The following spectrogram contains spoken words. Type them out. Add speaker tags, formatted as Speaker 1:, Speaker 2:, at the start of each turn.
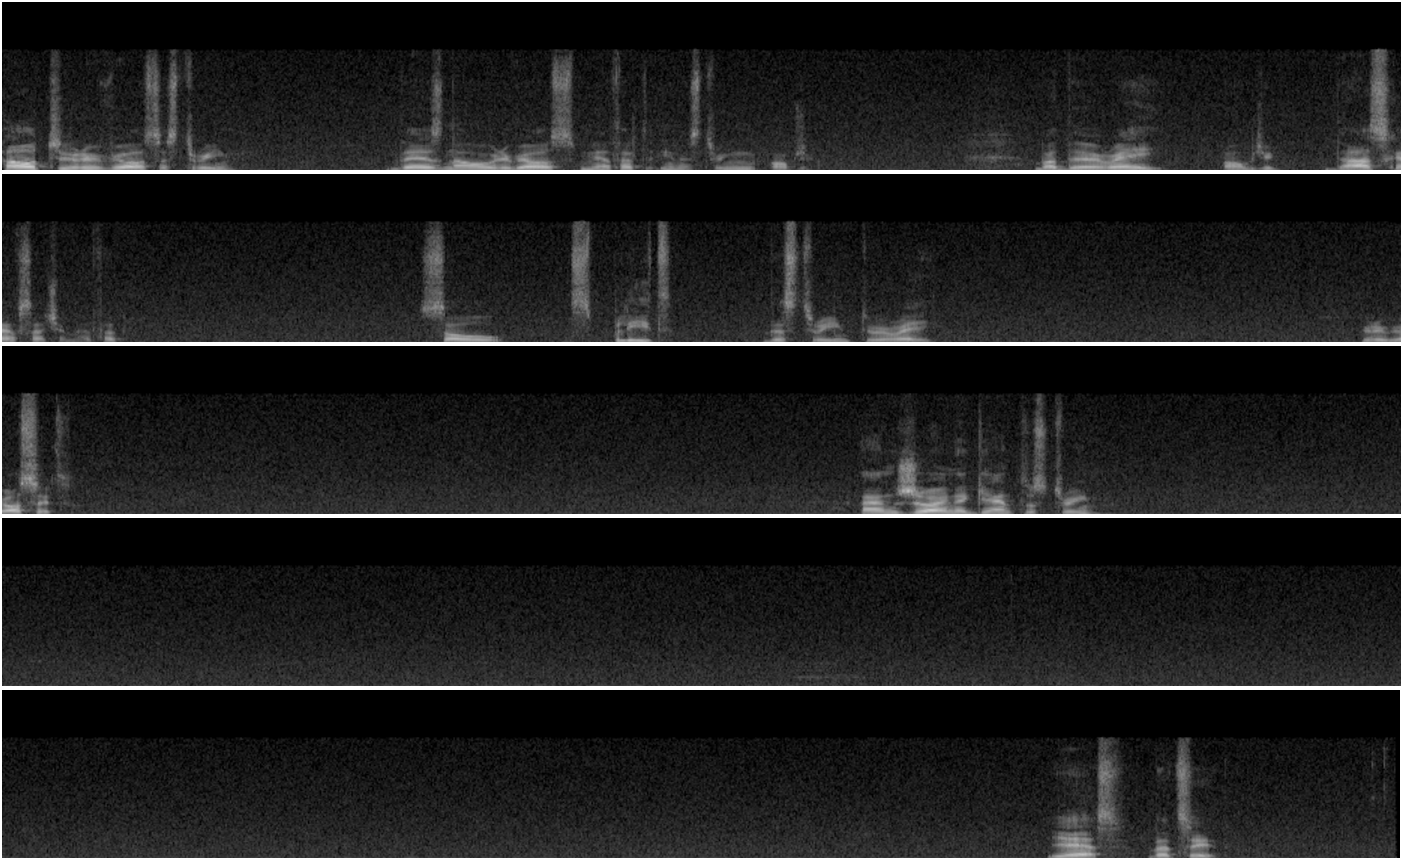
Speaker 1: How to reverse a string? There is no reverse method in a string object. But the array object does have such a method. So split the string to array. Reverse it. And join again to string. That's it.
